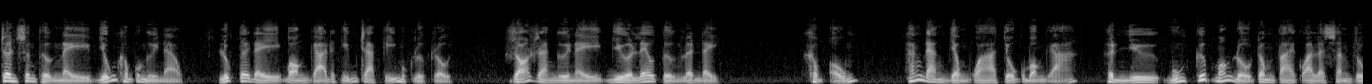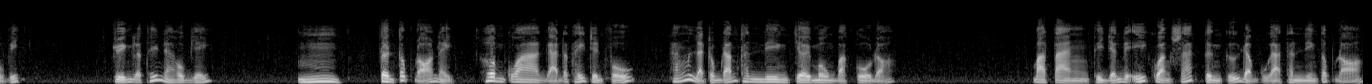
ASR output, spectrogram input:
Trên sân thượng này vốn không có người nào. Lúc tới đây bọn gã đã kiểm tra kỹ một lượt rồi. Rõ ràng người này vừa leo tường lên đây. Không ổn. Hắn đang vòng qua chỗ của bọn gã. Hình như muốn cướp món đồ trong tay của Alexandrovich. Chuyện là thế nào vậy? Ừm, tên tóc đỏ này, hôm qua gã đã thấy trên phố. Hắn là trong đám thanh niên chơi môn bạc cô đó. Bà Tàng thì vẫn để ý quan sát từng cử động của gã thanh niên tóc đỏ.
